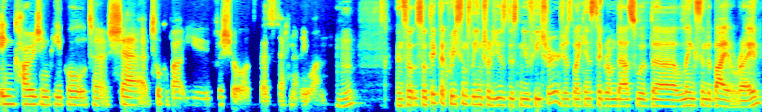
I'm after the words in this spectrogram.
encouraging people to share talk about you for sure. That's definitely one. Mm-hmm. and so so tiktok recently introduced this new feature just like instagram does with the links in the bio right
